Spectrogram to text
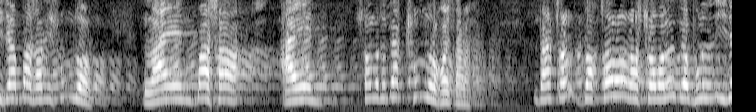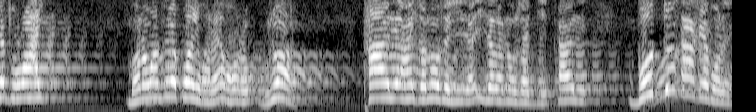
হিসাব ভাষাটি সুন্দর লাইন, ভাষা, আইন, সম্বন্ধে ব্যাগ সুন্দর হয় তারা ডাক্তার ডক্টর রাষ্ট্রপাল ইজে দৌড়াই বনবান্ধবে বই করে বুঝল তাহলে আই জন দেখি ইজালা নজার তাহলে বৌদ্ধ কাকে বলে?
